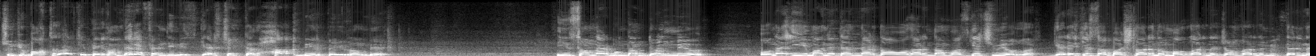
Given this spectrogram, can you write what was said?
Çünkü baktılar ki peygamber efendimiz gerçekten hak bir peygamber. İnsanlar bundan dönmüyor. Ona iman edenler davalarından vazgeçmiyorlar. Gerekirse başlarını, mallarını, canlarını, mülklerini,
